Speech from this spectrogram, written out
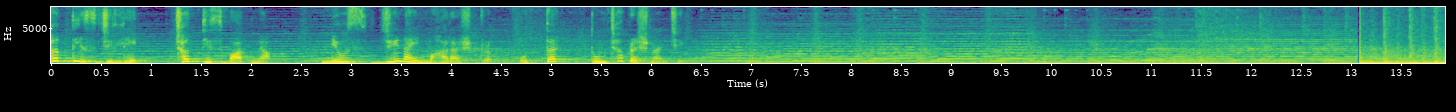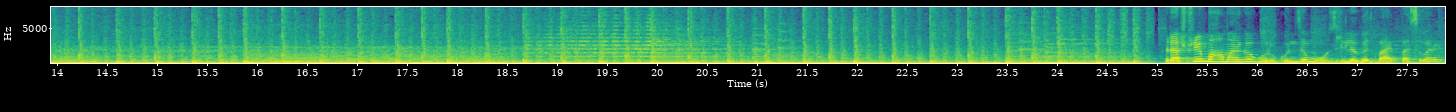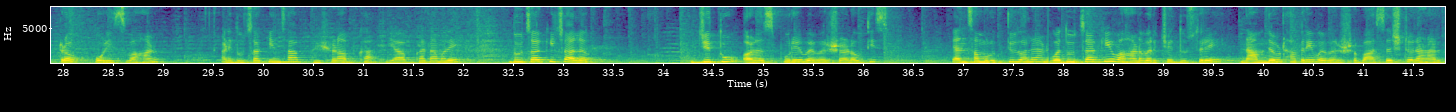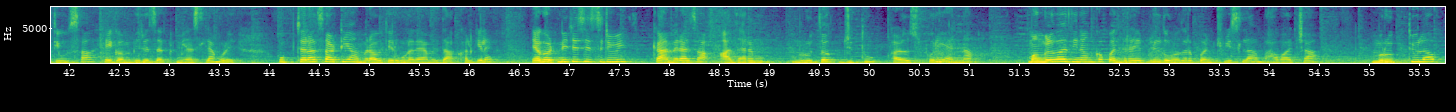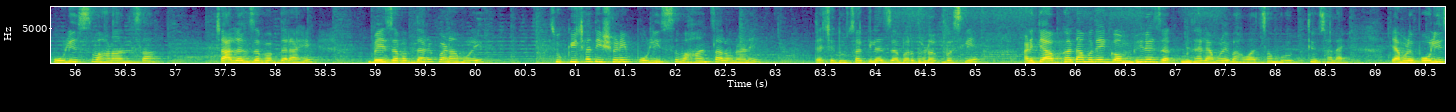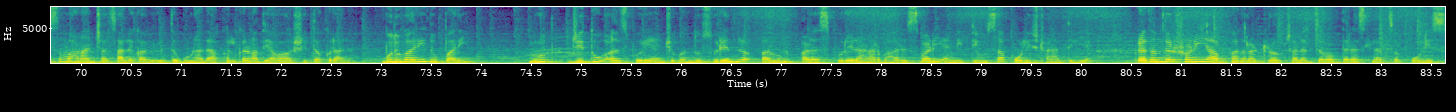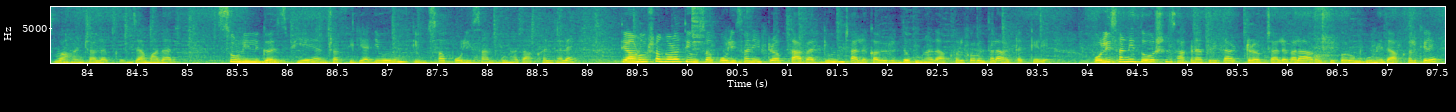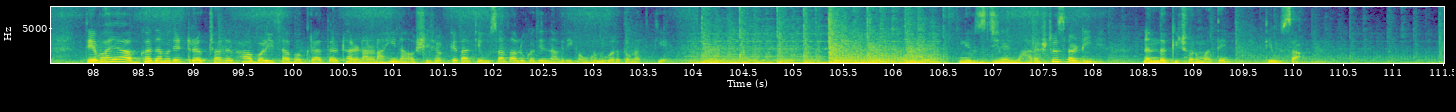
छत्तीस जिल्हे छत्तीस बातम्या. न्यूज जी नाईन महाराष्ट्र. उत्तर तुमच्या प्रश्नांची. राष्ट्रीय महामार्ग गुरुकुंज मोजरीलगत बायपासवर ट्रक पोलीस वाहन आणि दुचाकींचा भीषण अपघात. या अपघातामध्ये दुचाकी चालक जितू अळसपुरे वयवर्ष अडवतीस यांचा मृत्यू झाला व दुचाकी वाहनवरचे दुसरे नामदेव ठाकरे वयवर्ष बासष्ट राहणार तिवसा हे गंभीर जखमी असल्यामुळे उपचारासाठी अमरावती रुग्णालयामध्ये दाखल केले या घटनेचे सी सी टी व्ही कॅमेराचा आधार मृतक जितू अळसपुरे यांना मंगळवार दिनांक पंधरा एप्रिल दोन हजार पंचवीसला भावाच्या मृत्यूला पोलीस वाहनांचा चालक जबाबदार आहे. बेजबाबदारपणामुळे चुकीच्या दिशेने पोलीस वाहन चालवण्याने त्याच्या दुचाकीला जबर धडक बसली आहे आणि त्या अपघातामध्ये गंभीर जखमी झाल्यामुळे भावाचा मृत्यू झाला आहे त्यामुळे पोलीस वाहनांच्या चालकाविरुद्ध गुन्हा दाखल करण्यात यावा अशी तक्रार बुधवारी दुपारी मृत जितू अळसपुरे यांचे बंधू सुरेंद्र अरुण अळसपुरे राहणार भारसवाडी यांनी तिवसा पोलीस ठाण्यात दिली आहे. प्रथमदर्शनी या अपघाताला ट्रक चालक जबाबदार असल्याचं पोलीस वाहन चालक जमादार सुनील गजभिये यांच्या फिर्यादीवरून तिवसा पोलिसांत गुन्हा दाखल झाला आहे त्या अनुषंगानं तिवसा पोलिसांनी ट्रक ताब्यात घेऊन चालकाविरुद्ध गुन्हा दाखल करून त्याला अटक केली. पोलिसांनी दोष झाकण्याकरिता ट्रक चालकाला आरोपी करून गुन्हे दाखल केले. तेव्हा या अपघातामध्ये ट्रक चालक हा बळीचा बकरा तर ठरणार नाही ना अशी शक्यता तिवसा तालुक्यातील नागरिकांकडून वर्तवण्यात येते न्यूज जिनेन महाराष्ट्रासाठी नंदकिशोर मते तिवसा.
